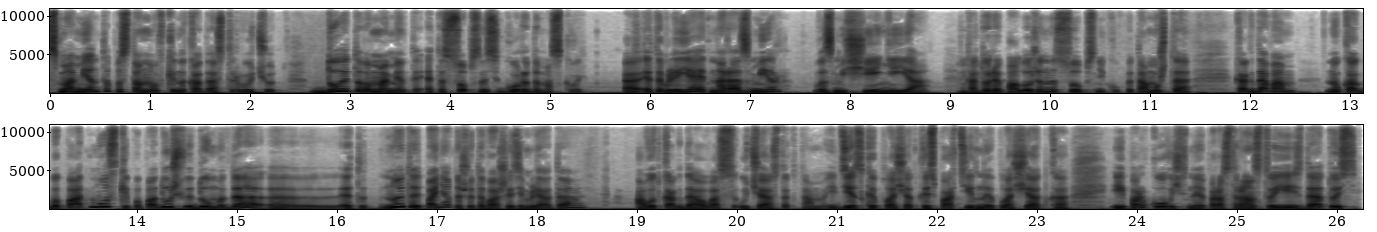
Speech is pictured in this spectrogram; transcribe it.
с момента постановки на кадастровый учет. До этого момента это собственность города Москвы. Э, это влияет на размер возмещения, угу. которое положено собственнику. Потому что когда вам ну, как бы по отмостке, по подошве дома, да, э, это, ну, это понятно, что это ваша земля, да, а вот когда у вас участок там и детская площадка, и спортивная площадка, и парковочное пространство есть, да, то есть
